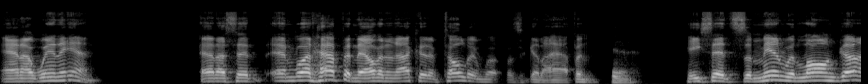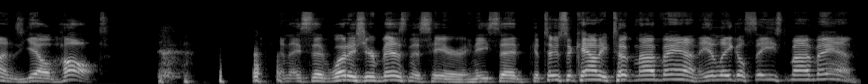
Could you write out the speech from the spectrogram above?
And I went in and I said, And what happened, Alvin? And I could have told him what was going to happen. Yeah. He said, Some men with long guns yelled, Halt and they said, What is your business here? And he said, Catoosa County took my van, illegal seized my van.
